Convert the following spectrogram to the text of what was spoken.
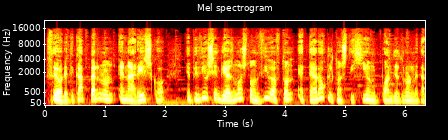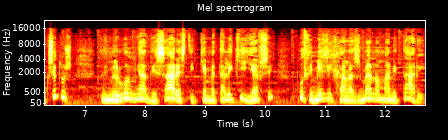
Θεωρητικά παίρνουν ένα ρίσκο επειδή ο συνδυασμός των δύο αυτών ετερόκλητων στοιχείων που αντιδρούν μεταξύ τους δημιουργούν μια δυσάρεστη και μεταλλική γεύση που θυμίζει χαλασμένο μανιτάρι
